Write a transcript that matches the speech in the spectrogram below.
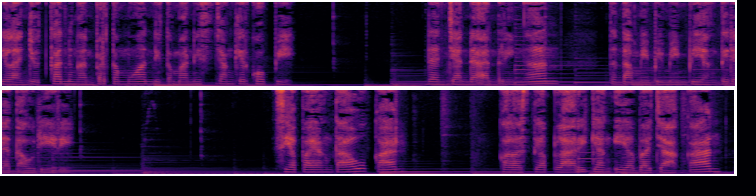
Dilanjutkan dengan pertemuan ditemani secangkir kopi. Dan candaan ringan tentang mimpi-mimpi yang tidak tahu diri. Siapa yang tahu kan? Kalau setiap larik yang ia bacakan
